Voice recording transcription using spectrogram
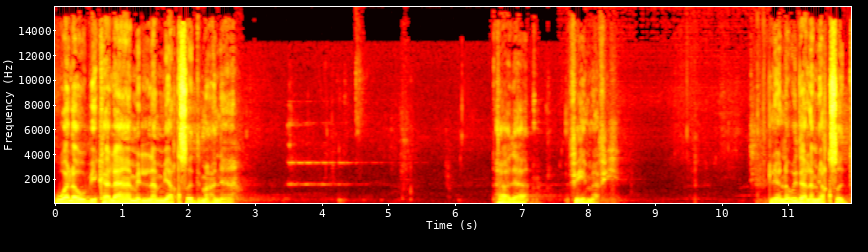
ولو بكلام لم يقصد معناه. هذا فيه ما فيه. لأنه إذا لم يقصد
